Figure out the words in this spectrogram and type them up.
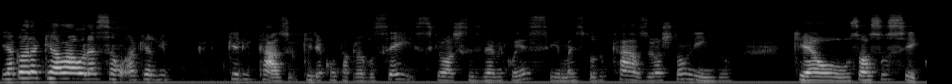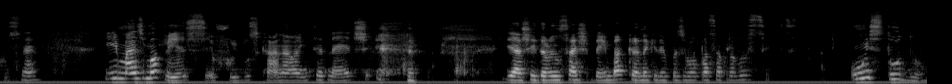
E agora aquela oração, aquele, aquele caso que eu queria contar para vocês, que eu acho que vocês devem conhecer, mas todo caso eu acho tão lindo, que é os ossos secos, né? E mais uma vez, eu fui buscar na internet e achei também um site bem bacana que depois eu vou passar para vocês. Um estudo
